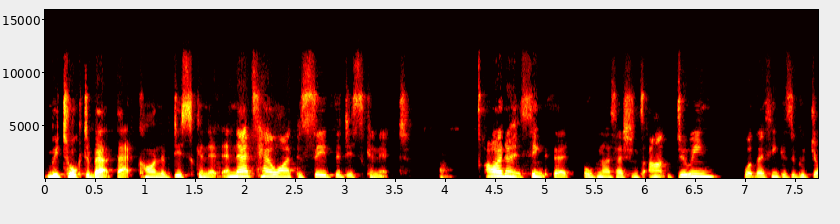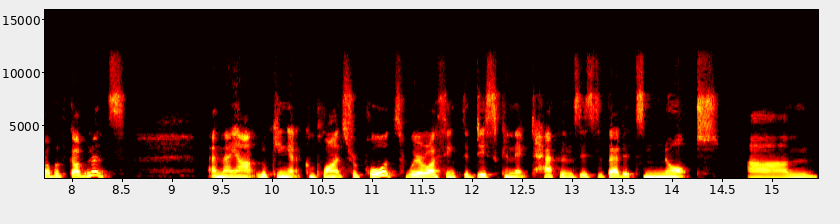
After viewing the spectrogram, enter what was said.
we talked about that kind of disconnect and that's how i perceive the disconnect. I don't think that organizations aren't doing what they think is a good job of governance and they aren't looking at compliance reports. Where I think the disconnect happens is that it's not um,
